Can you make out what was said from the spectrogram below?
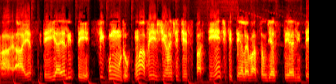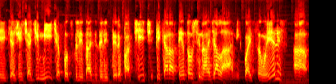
a AST e a LT. Segundo, uma vez diante desse paciente que tem elevação de ST e LT e que a gente admite a possibilidade dele ter hepatite, ficar atento aos sinais de alarme. Quais são eles? A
